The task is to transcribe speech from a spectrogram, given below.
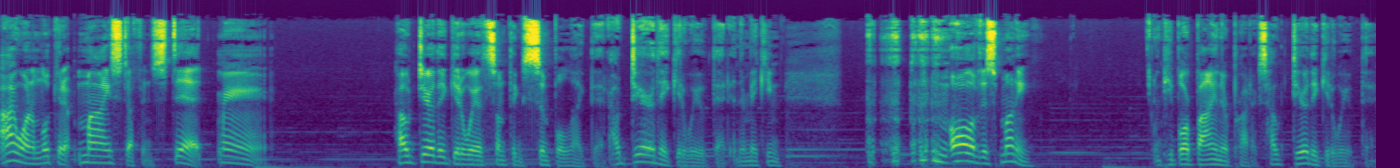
i want them looking at my stuff instead. Meh. how dare they get away with something simple like that? How dare they get away with that? And they're making all of this money. And people are buying their products. How dare they get away with that?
